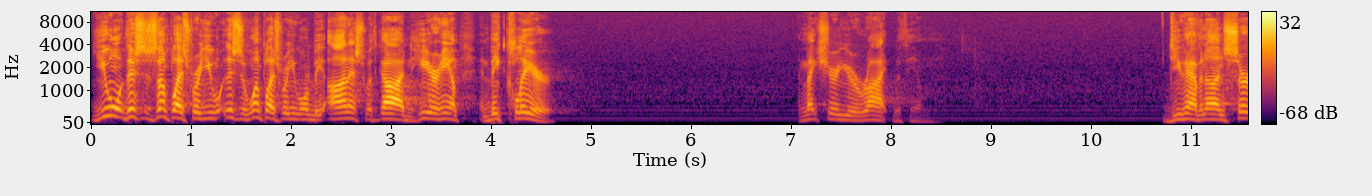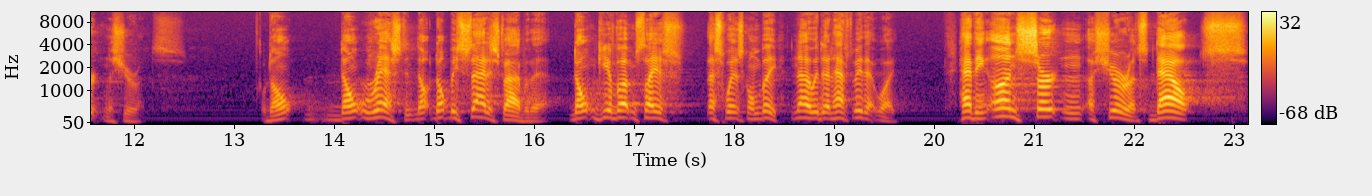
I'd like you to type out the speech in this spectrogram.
You want this is some place where you this is one place where you want to be honest with God and hear Him and be clear. And make sure you're right with Him. Do you have an uncertain assurance? Don't, don't rest. Don't, don't be satisfied with that. Don't give up and say that's the way it's going to be. No, it doesn't have to be that way. Having uncertain assurance, doubts,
